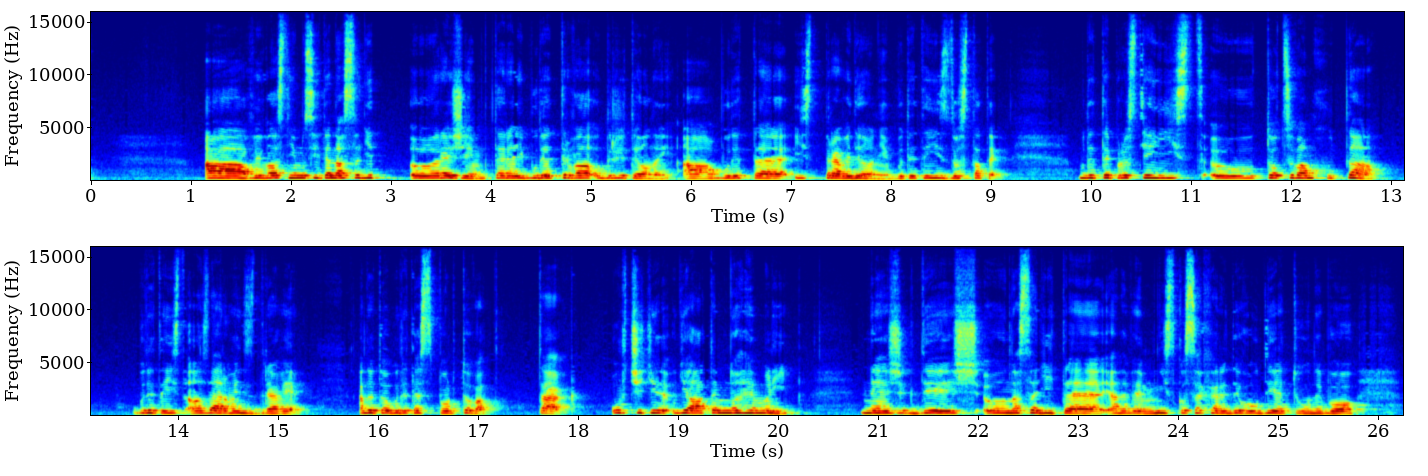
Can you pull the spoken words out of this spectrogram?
A vy vlastně musíte nasadit uh, režim, který bude trvale udržitelný a budete jíst pravidelně, budete jíst dostatek budete prostě jíst uh, to, co vám chutná. Budete jíst ale zároveň zdravě. A do toho budete sportovat. Tak určitě uděláte mnohem líp, než když uh, nasadíte, já nevím, nízkosacharidovou dietu nebo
